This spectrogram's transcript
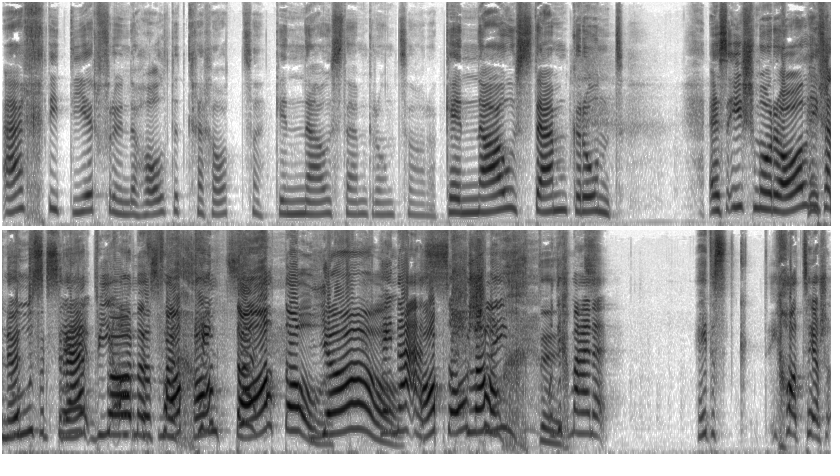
echte Tierfreunde halten keine Katzen. Genau aus dem Grund, Sarah. Genau aus dem Grund. Es ist moralisch hat nicht vertretbar, wie an dass man. Tatort. Ja! Hey, nein, so schlimm. Und ich meine, hey, das, ich habe zuerst,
